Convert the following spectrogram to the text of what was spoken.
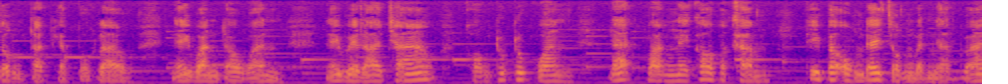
ทรงตรัสกับพวกเราในวันต่อวัน ในเวลาเช้าของทุกๆวัน และฟังในข้อพระคำที่พระองค์ได้ทรงบัญญัติไว้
